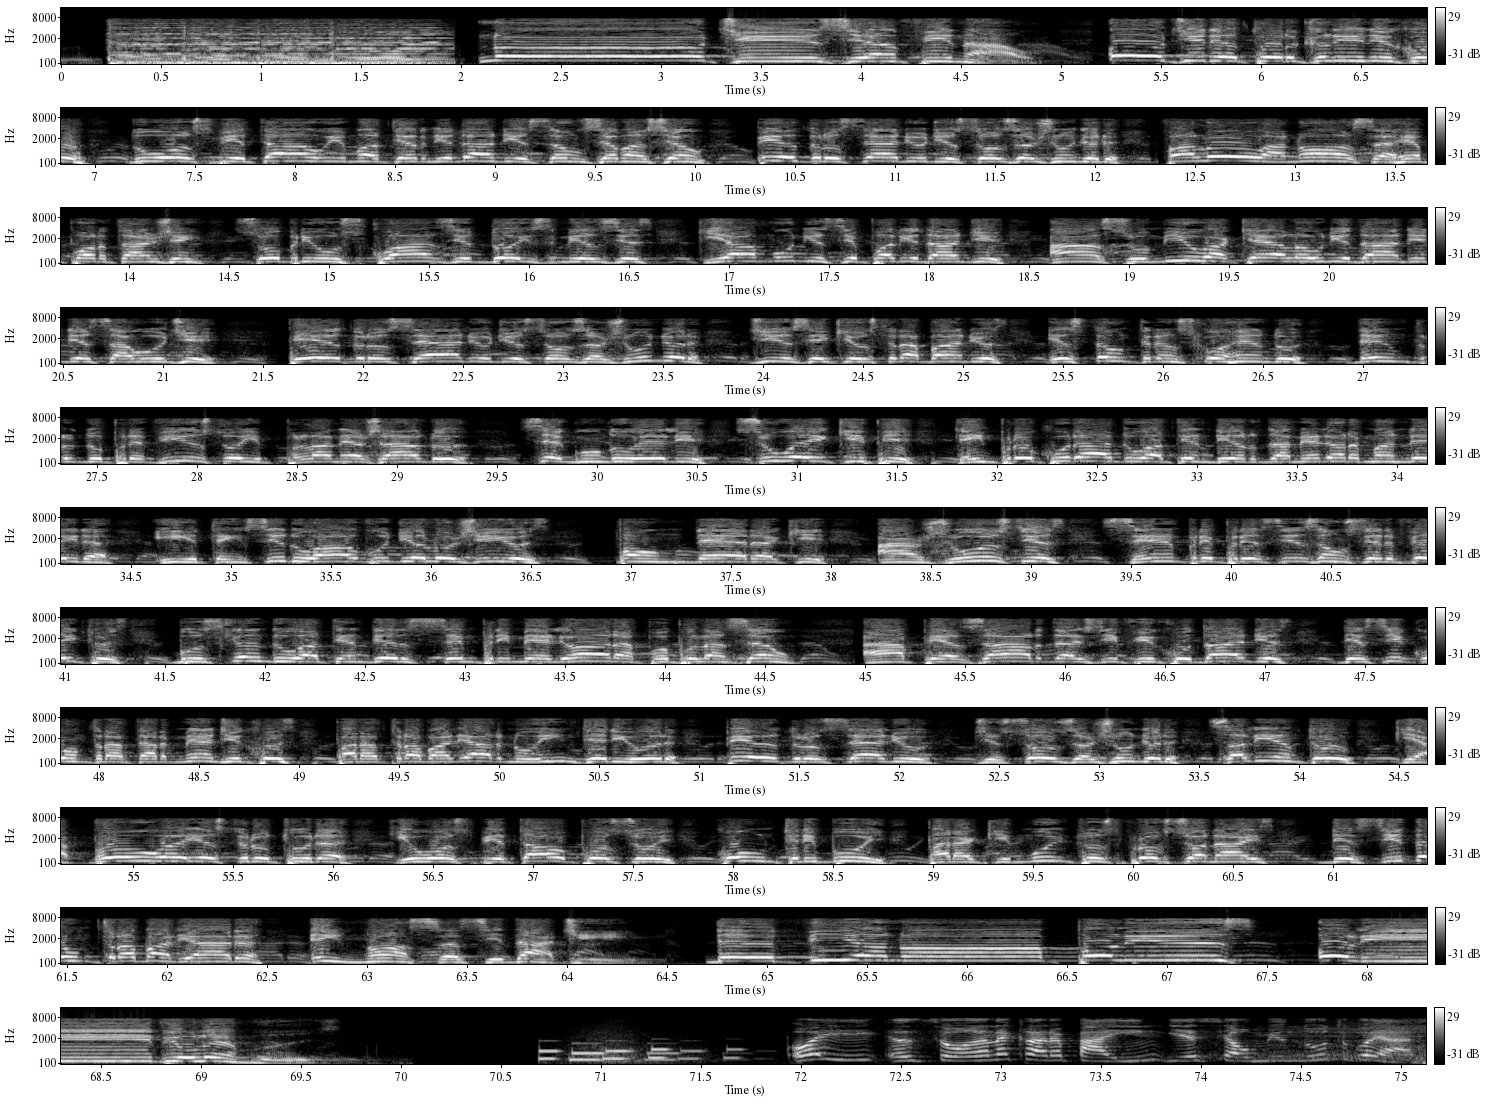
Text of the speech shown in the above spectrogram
Notícia final. O diretor clínico do Hospital e Maternidade São Sebastião, Pedro Célio de Souza Júnior, falou a nossa reportagem sobre os quase dois meses que a municipalidade assumiu aquela unidade de saúde. Pedro Célio de Souza Júnior disse que os trabalhos estão transcorrendo dentro do previsto e planejado. Segundo ele, sua equipe tem procurado atender da melhor maneira e tem sido alvo de elogios. Pondera que ajustes sempre precisam ser feitos, buscando atender sempre melhor a população. Apesar das dificuldades de se contratar médicos para trabalhar no interior, Pedro Célio de Souza Júnior salientou que a boa estrutura que o hospital possui contribui para que muitos profissionais decidam trabalhar em nossa cidade. De Vianópolis, Olívio Lemos. Oi, eu sou Ana Clara Paim e esse é o Minuto Goiás.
